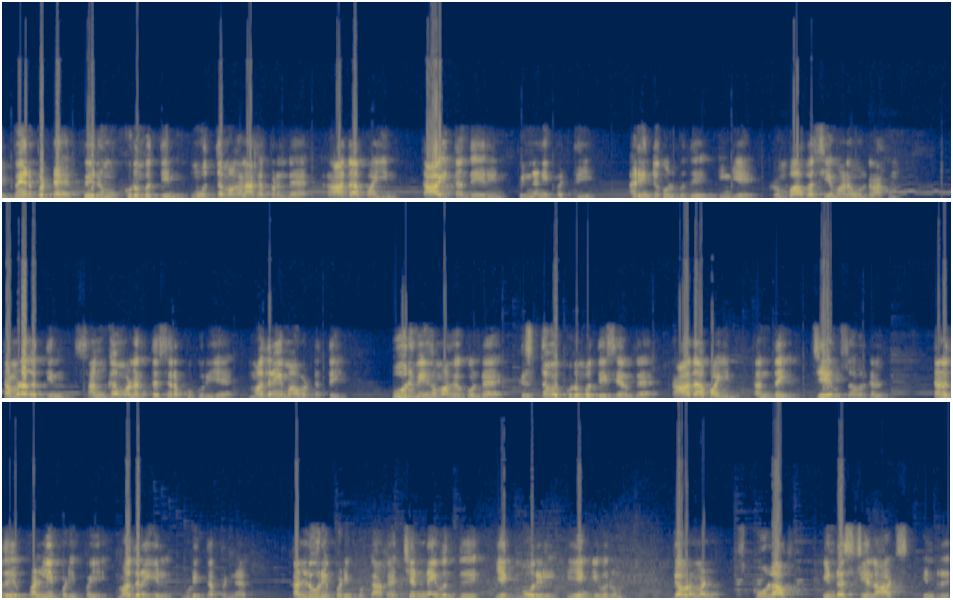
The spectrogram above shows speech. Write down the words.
இப்பேற்பட்ட பெரும் குடும்பத்தின் மூத்த மகளாக பிறந்த ராதாபாயின் தாய் தந்தையரின் பின்னணி பற்றி அறிந்து கொள்வது இங்கே ரொம்ப அவசியமான ஒன்றாகும். தமிழகத்தின் சங்கம் வளர்த்த சிறப்புக்குரிய மதுரை மாவட்டத்தை பூர்வீகமாக கொண்ட கிறிஸ்தவ குடும்பத்தை சேர்ந்த ராதாபாயின் தந்தை ஜேம்ஸ் அவர்கள் தனது பள்ளி படிப்பை மதுரையில் முடித்த பின்னர் கல்லூரி படிப்புக்காக சென்னை வந்து எக்மோரில் இயங்கி வரும் government school of industrial arts என்று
